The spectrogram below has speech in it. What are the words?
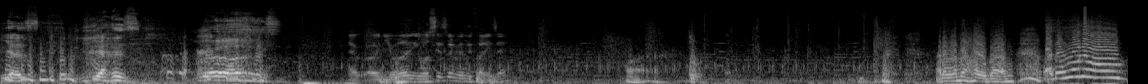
Yes, yes, yes. Hey, uh, you want? You want to see something really funny, Zane? What? I don't want to hold on. I don't want to hold.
